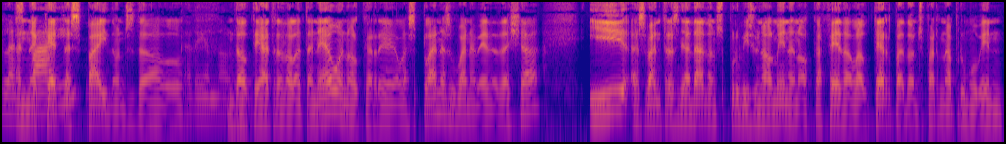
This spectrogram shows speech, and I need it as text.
en aquest espai doncs, del, del... del Teatre de l'Ateneu, en el carrer les Planes, ho van haver de deixar, i es van traslladar doncs, provisionalment en el cafè de l'Auterpa doncs, per anar promovent,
